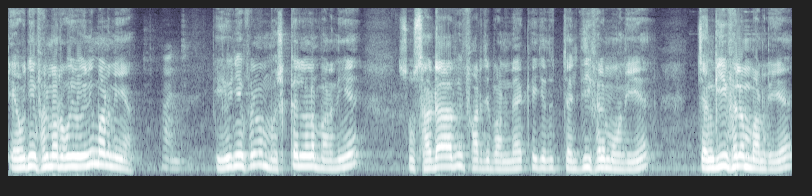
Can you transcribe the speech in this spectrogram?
ਇਹੋ ਜਿਹੀਆਂ ਫਿਲਮਾਂ ਰੋਜ਼ ਰੋਜ਼ ਨਹੀਂ ਬਣਦੀਆਂ ਹਾਂਜੀ। ਇਹੋ ਜਿਹੀਆਂ ਫਿਲਮਾਂ ਮੁਸ਼ਕਲ ਨਾਲ ਬਣਦੀਆਂ। ਸੋ ਸਾਡਾ ਵੀ ਫਰਜ਼ ਬਣਦਾ ਹੈ ਕਿ ਜਦੋਂ ਚੰਗੀ ਫਿਲਮ ਆਉਂਦੀ ਹੈ ਚੰਗੀ ਫਿਲਮ ਬਣਦੀ ਹੈ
